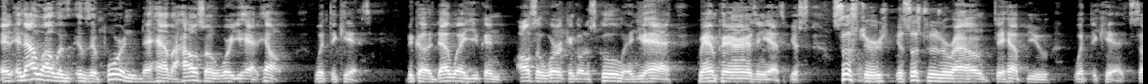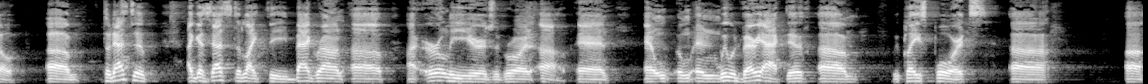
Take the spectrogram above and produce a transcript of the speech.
and, and that's why it was it was important to have a household where you had help with the kids. Because that way you can also work and go to school and you had grandparents and you had your sisters, your sisters around to help you with the kids. So um so that's the I guess that's the like the background of our early years of growing up, and and and we were very active. Um, we played sports, uh, uh,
